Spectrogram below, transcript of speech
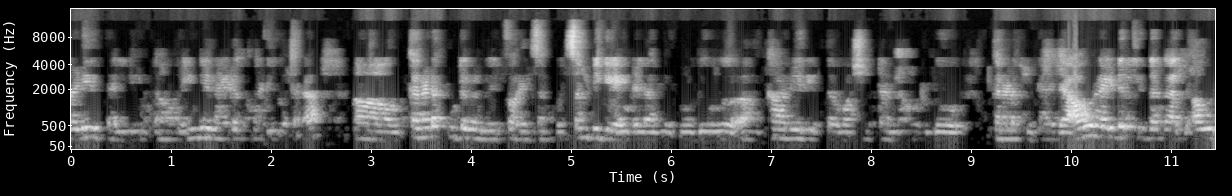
ನಡೆಯುತ್ತೆ ಅಲ್ಲಿ ಇಂಡಿಯನ್ ಐಡಲ್ ನಡೆಯೋ ತರ ಕನ್ನಡ ಕೂಟಗಳು ಫಾರ್ ಎಕ್ಸಾಂಪಲ್ ಸಂಪಿಗೆ ಐಡಲ್ ಆಗಿರ್ಬೋದು ಕಾವೇರಿ ಅಂತ ವಾಷಿಂಗ್ಟನ್ ಅವ್ರದ್ದು ಕನ್ನಡ ಕೂಟ ಇದೆ. ಅವ್ರ ಐಡಲ್ ಇದ್ದಾಗ ಅವ್ರ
